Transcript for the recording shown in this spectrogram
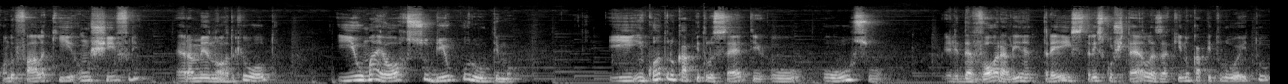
quando fala que um chifre era menor do que o outro e o maior subiu por último. E enquanto no capítulo 7 o, o urso ele devora ali né, três, três costelas, aqui no capítulo 8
